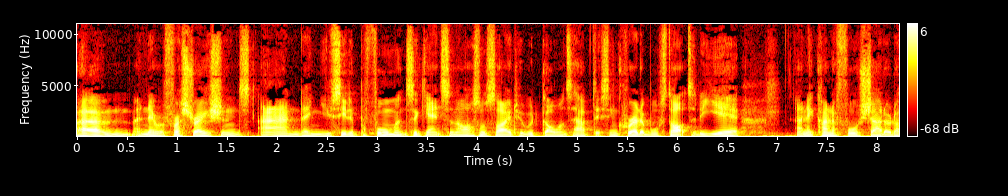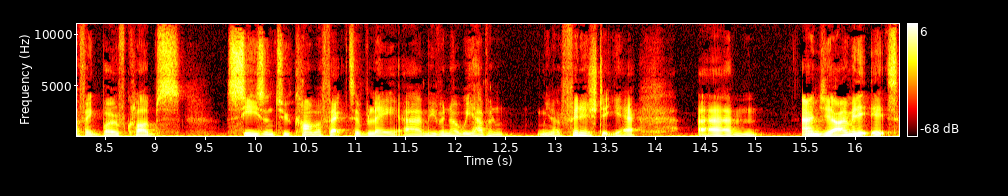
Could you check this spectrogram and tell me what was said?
Um, and there were frustrations, and then you see the performance against an Arsenal side who would go on to have this incredible start to the year, and it kind of foreshadowed, I think, both clubs' season to come effectively, um, even though we haven't, you know, finished it yet. Um, and yeah, I mean, it, it's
